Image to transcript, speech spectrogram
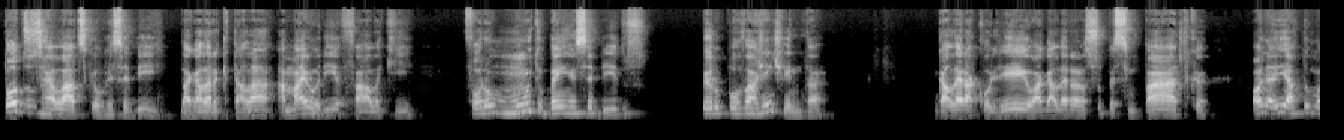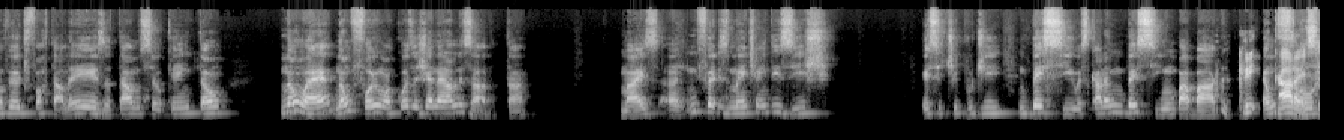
Todos os relatos que eu recebi da galera que tá lá, a maioria fala que foram muito bem recebidos pelo povo argentino, tá? galera acolheu, a galera era super simpática. Olha aí, a turma veio de Fortaleza, tal, não sei o quê. Então, não é, não foi uma coisa generalizada, tá? Mas, ah, infelizmente, ainda existe esse tipo de imbecil. Esse cara é um imbecil, um babaca. Cri... É um cara, esse,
